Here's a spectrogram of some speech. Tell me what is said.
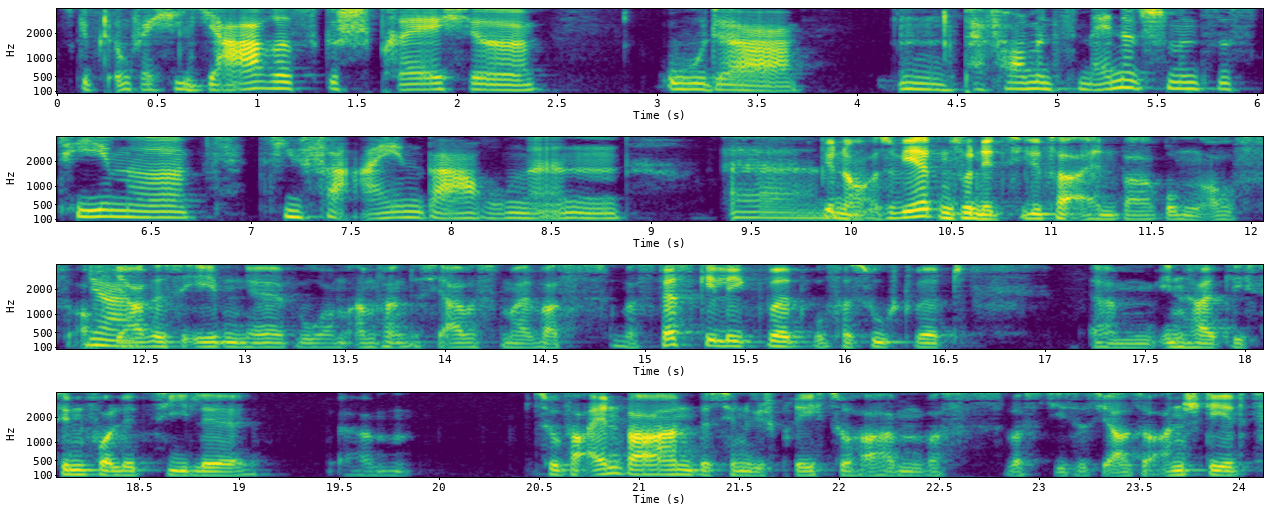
es gibt irgendwelche Jahresgespräche oder hm, Performance-Management-Systeme, Zielvereinbarungen. Ähm, genau, also wir hätten so eine Zielvereinbarung auf, auf ja. Jahresebene, wo am Anfang des Jahres mal was, was festgelegt wird, wo versucht wird, ähm, inhaltlich sinnvolle Ziele ähm, zu vereinbaren, ein bisschen Gespräch zu haben, was, was dieses Jahr so ansteht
